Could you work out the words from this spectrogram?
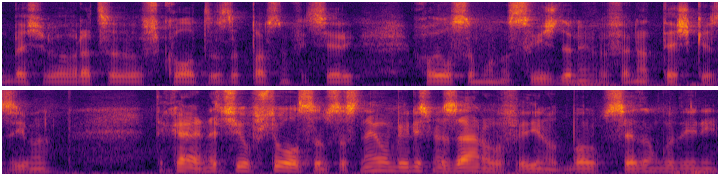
беше във Враца в школата за запасни офицери. Ходил съм му на свиждане в една тежка зима. Така е, иначе общувал съм с него. Били сме заедно в един отбор 7 години.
